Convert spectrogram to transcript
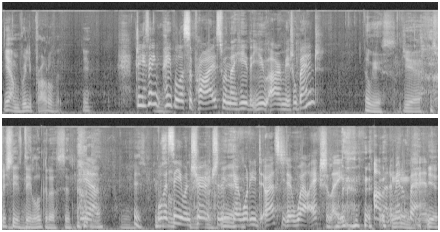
yeah, I'm really proud of it. Yeah. Do you think people are surprised when they hear that you are a metal band? Oh yes. Yeah. Especially if they look at us. And, yeah. yeah. Well, they see you in church and then yeah. go, "What do you do? What else do you do?" Well, actually, I'm in a metal band. Yeah.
